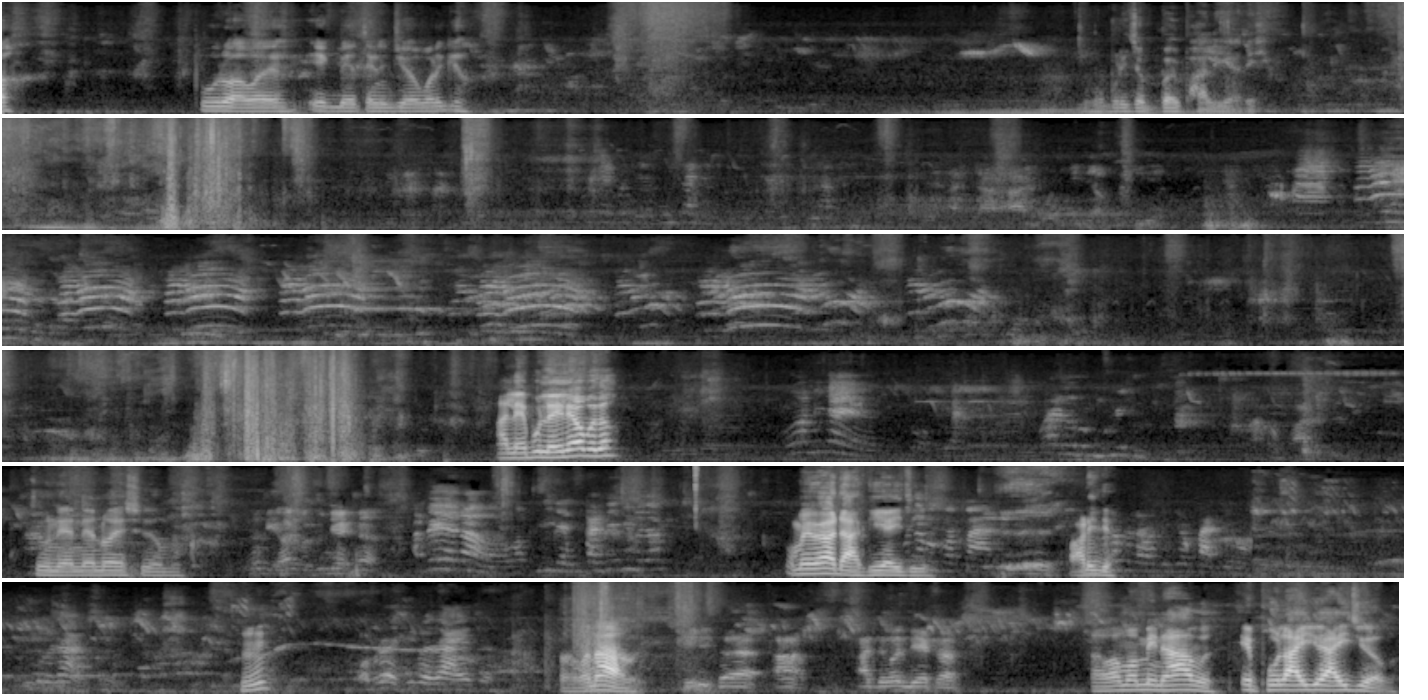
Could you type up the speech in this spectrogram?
પૂરો હવે એક, બે, ત્રણ જેવો વળગ્યો નબળી જબ્બર ફાલી હતી આ લેબુ લઈ લેવા બધો. તું ને નો શું અમુક. અમે એવા ડાઘી આવી જઈએ. પાડી દો. હમ? હવે ના આવે. હવે મમ્મી ના આવે. એ ફૂલ આવી ગયો આવી ગયો હવે.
